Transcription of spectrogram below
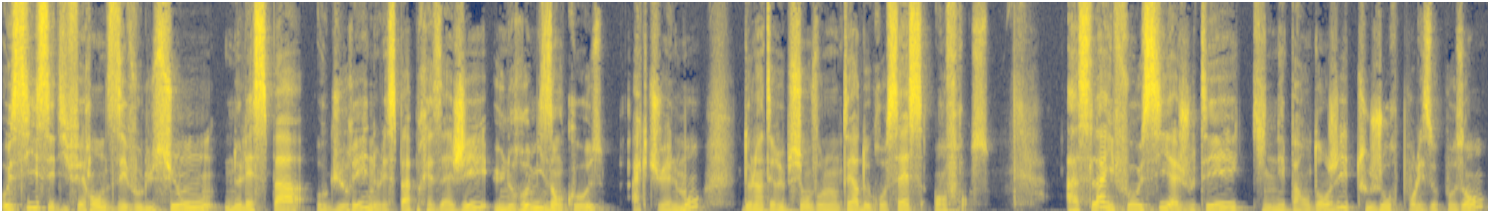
Aussi, ces différentes évolutions ne laissent pas augurer, ne laissent pas présager une remise en cause actuellement de l'interruption volontaire de grossesse en France. À cela, il faut aussi ajouter qu'il n'est pas en danger toujours pour les opposants,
